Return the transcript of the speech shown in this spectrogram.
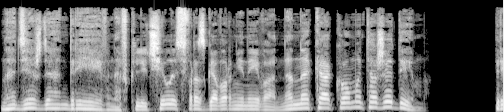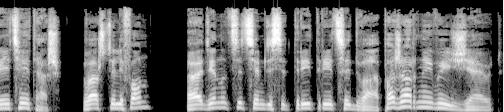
«Надежда Андреевна», — включилась в разговор Нина Ивановна. «На каком этаже дым?» «Третий этаж. Ваш телефон?» «1173-32. Пожарные выезжают».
